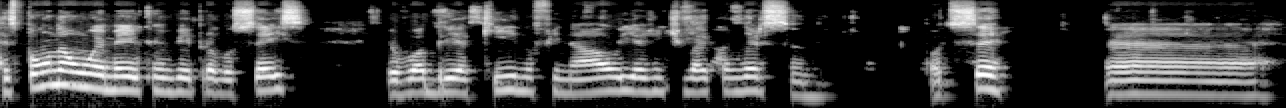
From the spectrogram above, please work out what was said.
respondam o e-mail que eu enviei para vocês. Eu vou abrir aqui no final e a gente vai conversando. Pode ser? É...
